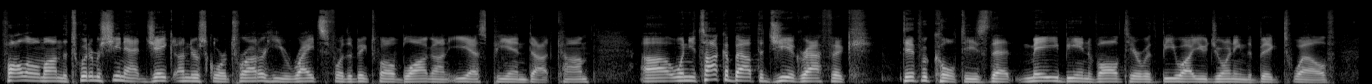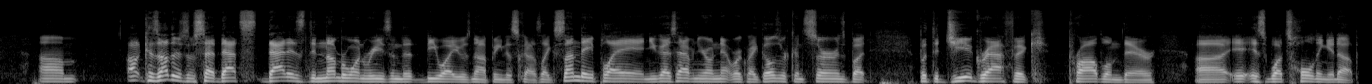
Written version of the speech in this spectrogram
Follow him on the Twitter machine at Jake underscore Trotter. He writes for the Big 12 blog on ESPN.com. Uh, when you talk about the geographic difficulties that may be involved here with BYU joining the Big 12, um, because uh, others have said that's that is the number one reason that BYU is not being discussed. Like Sunday play, and you guys having your own network, like those are concerns, but but the geographic problem there uh, is what's holding it up.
